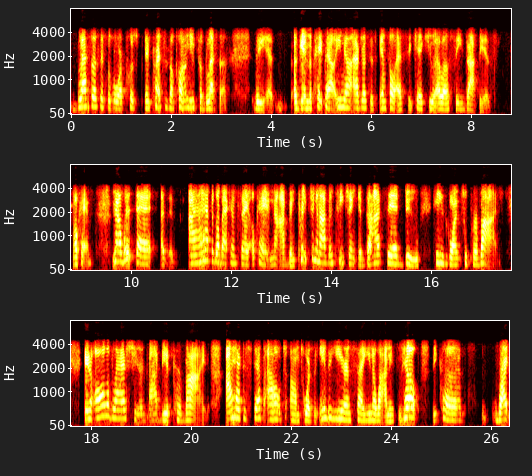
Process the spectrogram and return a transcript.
Bless us if the Lord push, impresses upon you to bless us. The again, the PayPal email address is info at ckkllc.biz. Okay. Now with that, uh, I have to go back and say, okay, now I've been preaching and I've been teaching. If God said do, He's going to provide. In all of last year, God did provide. I had to step out um, towards the end of the year and say, you know what, I need some help because right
